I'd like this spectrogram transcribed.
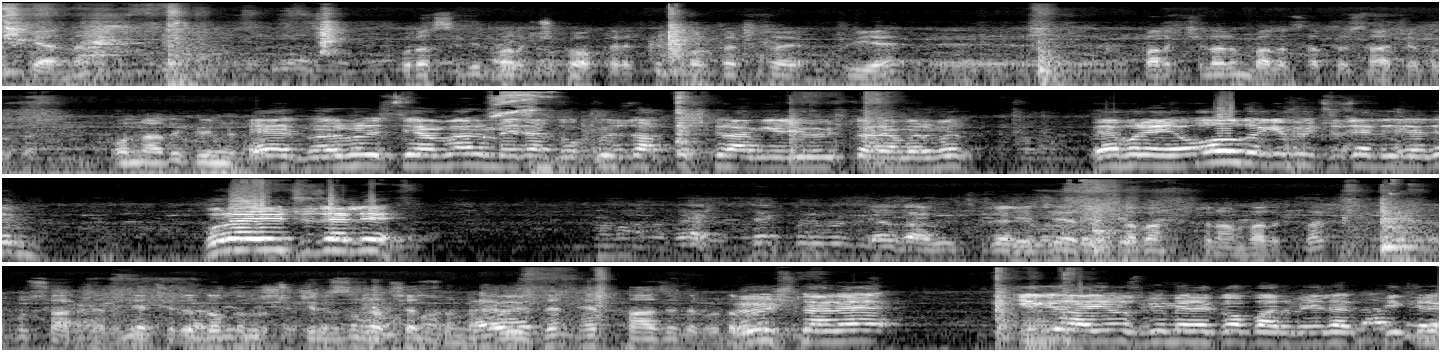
hiç gelmez. Burası bir balıkçı kooperatif. Kooperatife üye e, balıkçıların balığı satır sadece burada. Onlar da günlük. Evet mırmır isteyen var mı beyler? 960 gram geliyor 3 tane mırmır. Ve burayı olduğu gibi 350 dedim. Burayı 350. Yaz abi 350. Gece ya da sabah tutulan balıklar e, bu saatlerde geçiyor. 9.30 gibi satışa sunulur. O Evet. yüzden hep tazedir burada. 3 tane 2 gram bir melekop var beyler. 1 kilo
